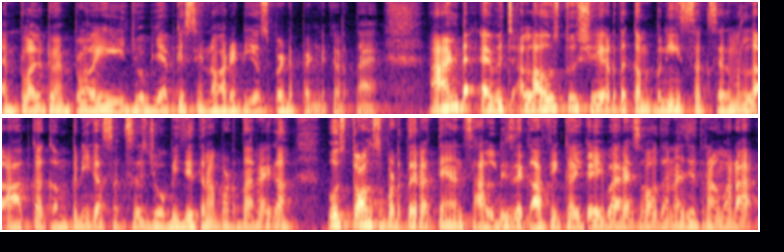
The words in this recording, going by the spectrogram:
एम्प्लॉय टू एम्प्लॉय जो भी आपकी सीनोरिटी है, उस पर डिपेंड करता है। And which allows to share the company success मतलब आपका कंपनी का सक्सेस जो भी जितना बढ़ता रहेगा, वो स्टॉक्स बढ़ते रहते हैं। एंड सैलरी से काफ़ी, कई कई बार ऐसा होता है ना, जितना हमारा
